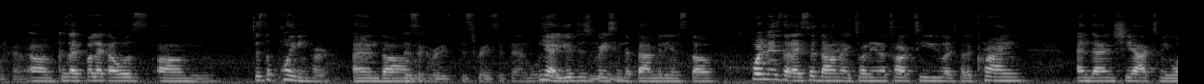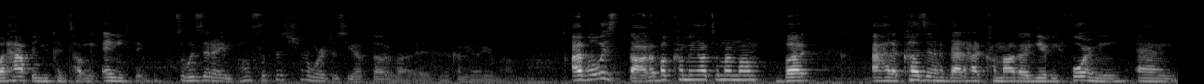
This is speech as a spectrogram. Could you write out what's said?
Okay. Because I felt like I was um, disappointing her. And um, disgrace, disgrace your family. yeah, you're disgracing Mhm. the family and stuff. Point is that I sat down, I told her to talk to you, I started crying, and then she asked me what happened. You can tell me anything. So was it an impulsive decision, or just you have thought about it? You're coming out of your mom. I've always thought about coming out to my mom, but I had a cousin that had come out a year before me, and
